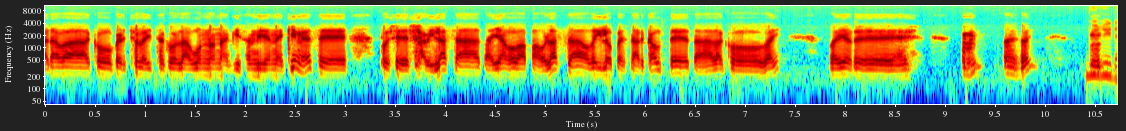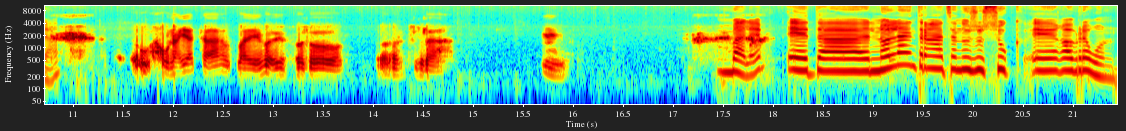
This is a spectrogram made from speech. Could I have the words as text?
arabako bertsolaitzako lagun onak izan direnekin, ez? E, pues e, Sabilaza, eta Iago Paolaza, Odei López Darkaute, eta alako, bai, bai, ere, mm, bai, bai, Begira. Unaiatza, bai, bai, oso, zera, mm. Vale. Eta nola entrenatzen duzu zuk e, gaur egun?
